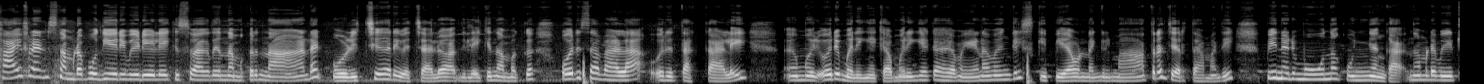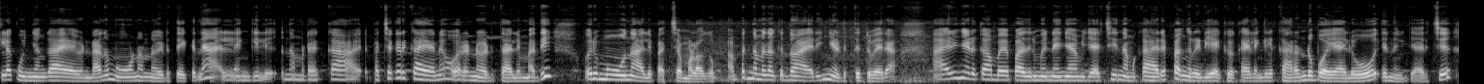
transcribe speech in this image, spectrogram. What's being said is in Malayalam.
ഹായ് ഫ്രണ്ട്സ് നമ്മുടെ പുതിയൊരു വീഡിയോയിലേക്ക് സ്വാഗതം. നമുക്കൊരു നാടൻ ഒഴിച്ച് കറി വെച്ചാലോ? അതിലേക്ക് നമുക്ക് ഒരു സവാള ഒരു തക്കാളി ഒരു- മുരിങ്ങയ്ക്ക. മുരിങ്ങയ്ക്ക വേണമെങ്കിൽ സ്കിപ്പ് ചെയ്യാൻ ഉണ്ടെങ്കിൽ മാത്രം ചേർത്താൽ മതി. പിന്നെ ഒരു മൂന്ന് കുഞ്ഞങ്ക. നമ്മുടെ വീട്ടിലെ കുഞ്ഞങ്കായ കൊണ്ടാണ് മൂന്നെണ്ണം എടുത്തേക്കുന്നത് അല്ലെങ്കിൽ നമ്മുടെ കായ പച്ചക്കറിക്കായാണ് ഒരെണ്ണം എടുത്താലും മതി. ഒരു മൂന്നാൽ പച്ചമുളകും. അപ്പം നമുക്കിത് അരിഞ്ഞെടുത്തിട്ട് വരാം. അരിഞ്ഞെടുക്കാൻ പോയപ്പോൾ അതിന് മുന്നേ ഞാൻ വിചാരിച്ച് നമുക്ക് അരപ്പങ്ങ് റെഡിയാക്കി വെക്കാം. അല്ലെങ്കിൽ കറണ്ട് പോയാലോ എന്ന് വിചാരിച്ച്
